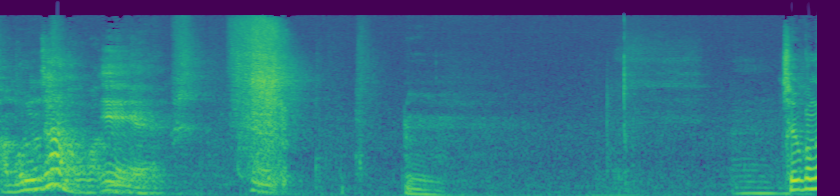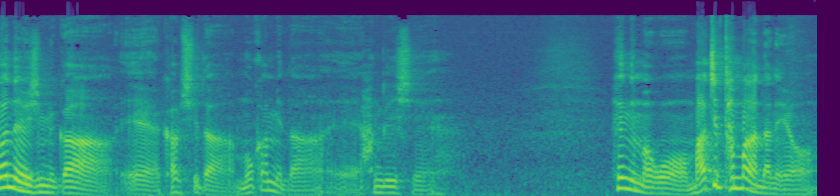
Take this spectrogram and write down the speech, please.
아 모르는 사람하고 봐. 예. 체육관 간다니십니까? 예, 갑시다. 못 갑니다. 예, 한글씨. 형님하고 맛집 탐방한다네요.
